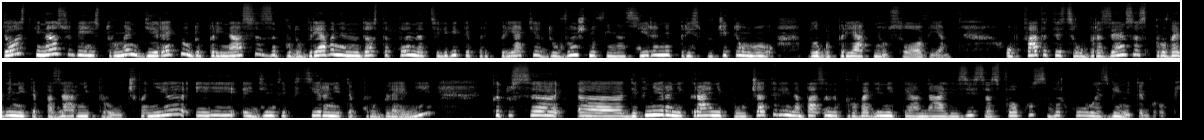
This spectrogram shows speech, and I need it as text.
Тоест, финансовия инструмент директно допринася за подобряване на достъпа на целевите предприятия до външно финансиране при изключително благоприятни условия. Обхватът е съобразен с проведените пазарни проучвания и идентифицираните проблеми, като са а, дефинирани крайни получатели на база на проведените анализи с фокус върху уязвимите групи.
